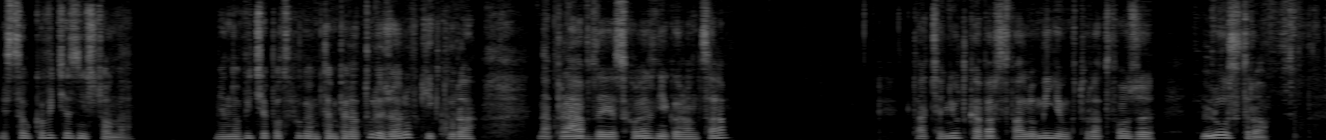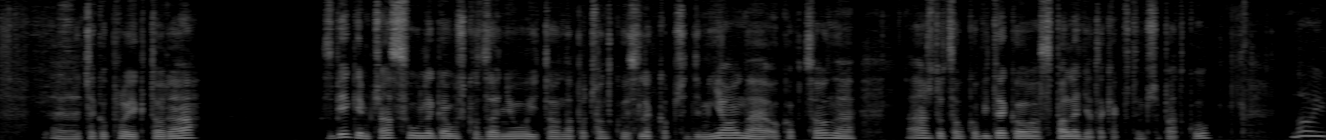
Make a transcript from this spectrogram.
jest całkowicie zniszczone. Mianowicie pod wpływem temperatury żarówki, która naprawdę jest cholernie gorąca. Ta cieniutka warstwa aluminium, która tworzy lustro e, tego projektora, z biegiem czasu ulega uszkodzeniu i to na początku jest lekko przydymione, okopcone, aż do całkowitego spalenia, tak jak w tym przypadku. No i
